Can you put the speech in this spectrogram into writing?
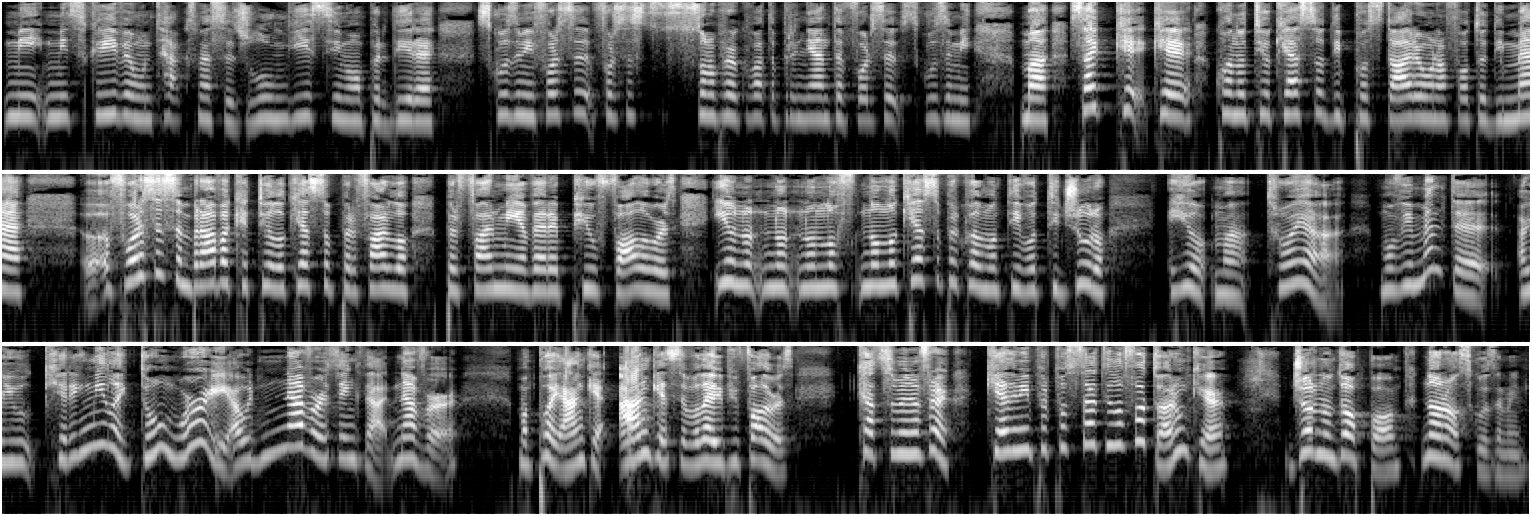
mi, mi, scrive un text message lunghissimo per dire scusami, forse, forse sono preoccupata per niente, forse scusami, ma sai che, che, quando ti ho chiesto di postare una foto di me, uh, forse sembrava che ti l'ho chiesto per farlo, per farmi avere più followers. Io non, non, non, l'ho, non l'ho chiesto per quel motivo, ti giuro. E io, ma Troia, ovviamente, are you kidding me? Like, don't worry, I would never think that, never. Ma poi anche, anche se volevi più followers, Cazzo me ne frega, chiedimi per postarti la foto, I don't care. Giorno dopo, no, no, scusami.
